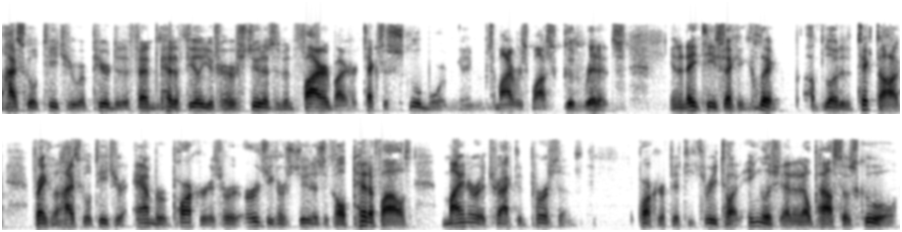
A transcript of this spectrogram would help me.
a high school teacher who appeared to defend pedophilia to her students has been fired by her Texas school board. To my response, good riddance. In an 18 second clip, uploaded to TikTok, Franklin High School teacher Amber Parker is heard urging her students to call pedophiles minor attracted persons. Parker 53 taught English at an El Paso school.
